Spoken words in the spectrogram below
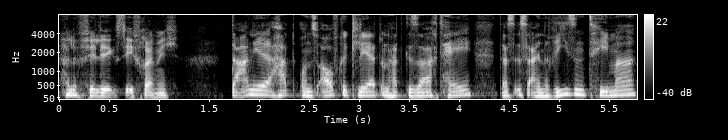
Hallo Felix, ich freue mich. Daniel hat uns aufgeklärt und hat gesagt, hey, das ist ein Riesenthema.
